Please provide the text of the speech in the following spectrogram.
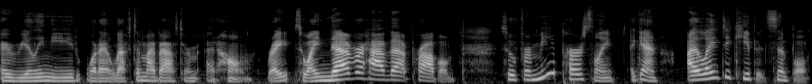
I really need what I left in my bathroom at home, right? So I never have that problem. So for me personally, again, I like to keep it simple.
